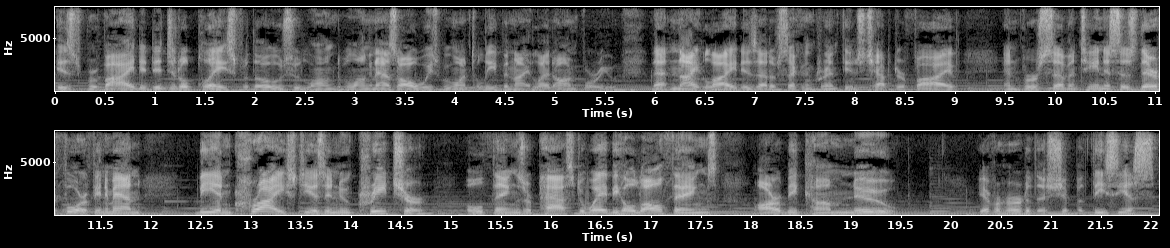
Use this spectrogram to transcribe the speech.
is to provide a digital place for those who long to belong. And as always, we want to leave a nightlight on for you. That nightlight is out of 2 Corinthians chapter 5 and verse 17. It says, Therefore, if any man be in Christ, he is a new creature. Old things are passed away. Behold, all things are become new. You ever heard of the ship of Theseus?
